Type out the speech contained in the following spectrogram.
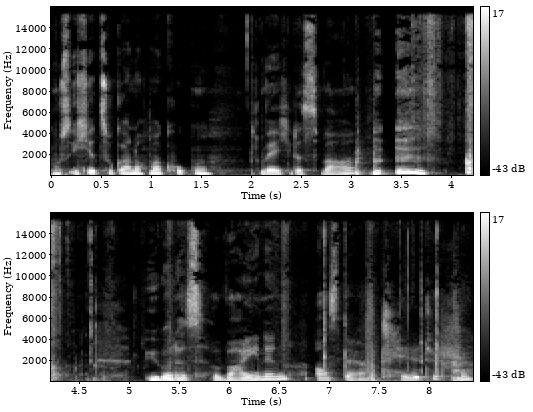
Muss ich jetzt sogar noch mal gucken, welche das war. Über das Weinen aus der keltischen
